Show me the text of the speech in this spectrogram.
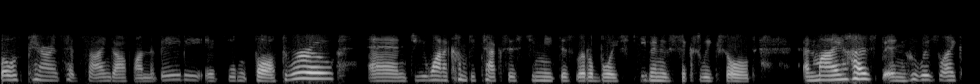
both parents had signed off on the baby. It didn't fall through. And do you want to come to Texas to meet this little boy, Stephen, who's six weeks old? And my husband, who was like,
